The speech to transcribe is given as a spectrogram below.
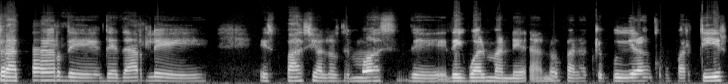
tratar de, darle espacio a los demás de, igual manera, ¿no? Para que pudieran compartir.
